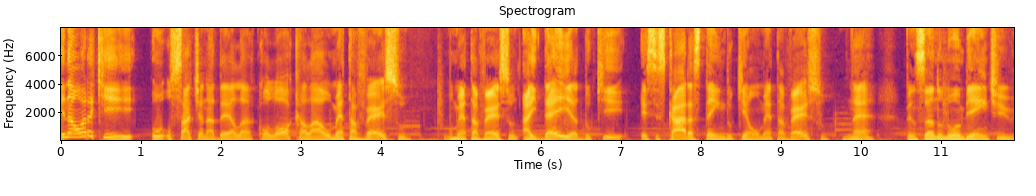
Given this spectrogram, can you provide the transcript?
E na hora que o, o Satya Nadella coloca lá o metaverso, o metaverso, a ideia do que esses caras têm do que é um metaverso, né? Pensando no ambiente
